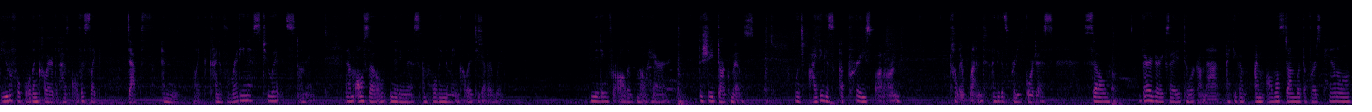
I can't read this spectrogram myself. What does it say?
beautiful golden color that has all this like depth and like kind of readiness to it. It's stunning. And I'm also knitting this, I'm holding the main color together with Knitting for Olive Mohair, the shade Dark Moose, which I think is a pretty spot on color blend. I think it's pretty gorgeous. So very, very excited to work on that. I think I'm, I'm almost done with the first panel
